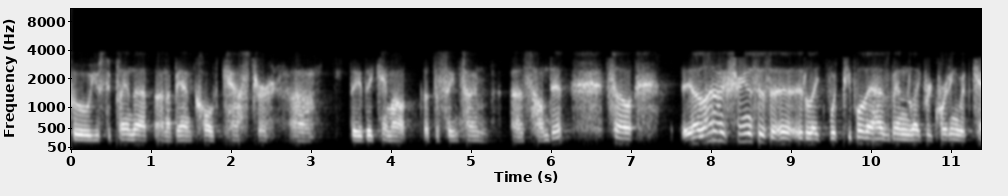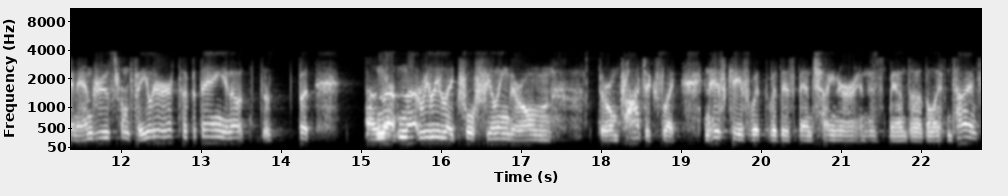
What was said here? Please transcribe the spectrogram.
who used to play in that on a band called Castor. Uh, they they came out at the same time as Hum did. So a lot of experiences uh, like with people that has been like recording with Ken Andrews from Failure type of thing, you know, but uh, not not really like fulfilling their own their own projects. Like in his case with with his band Shiner and his band uh, The Life and Times,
